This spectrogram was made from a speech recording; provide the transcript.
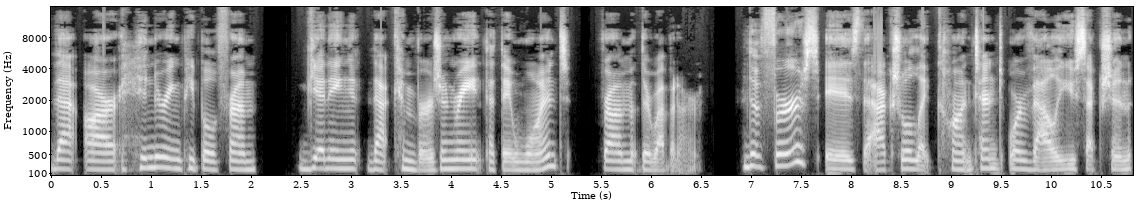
that are hindering people from getting that conversion rate that they want from their webinar. The first is the actual like content or value section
